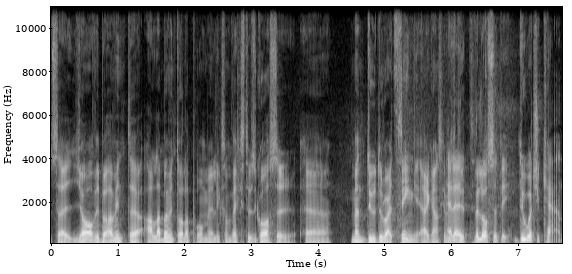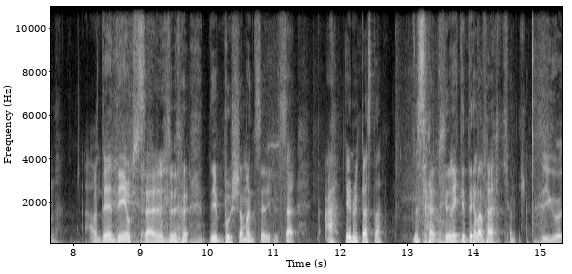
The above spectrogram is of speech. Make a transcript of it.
så här, ja, vi behöver inte, alla behöver inte hålla på med liksom växthusgaser, eh, men do the right thing är ganska eller viktigt. velocity, do what you can. Ja, det, det är också så här, det pushar man inte sig riktigt så här, ah, jag gjorde mitt bästa. Så här, det räcker inte hela vägen. Det går,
